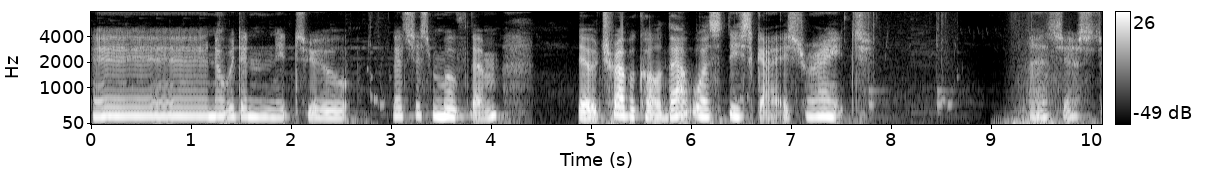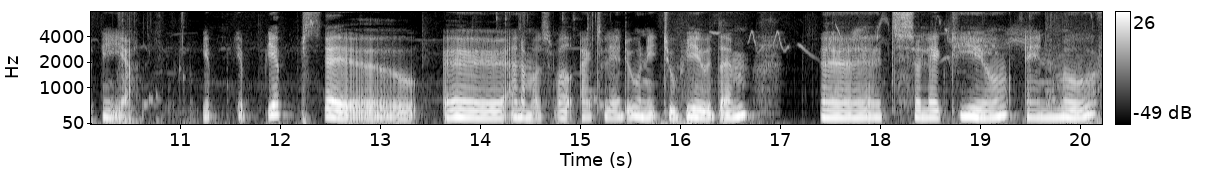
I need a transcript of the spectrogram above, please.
Uh, no, we didn't need to. Let's just move them. So, tropical, that was these guys, right? Let's just, yeah. Yep, yep, yep. So, uh, animals. Well, actually, I do need to view them. Uh, select you and move.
